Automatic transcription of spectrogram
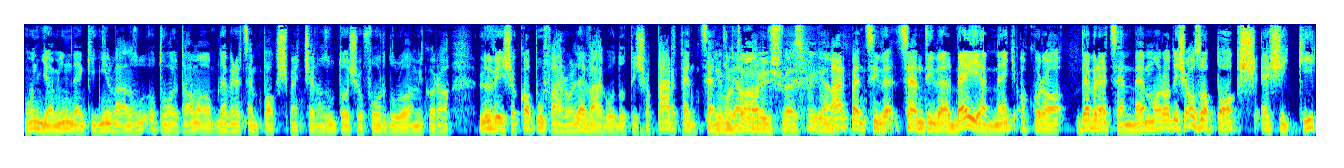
mondja mindenki, nyilván az, ott voltam a Debrecen Paks meccsen az utolsó forduló, amikor a lövés a kapufáról levágódott, és a pár centivel, vesz, igen. pár centivel bejjebb megy, akkor a Debrecenben marad, és az a Paks esik ki,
